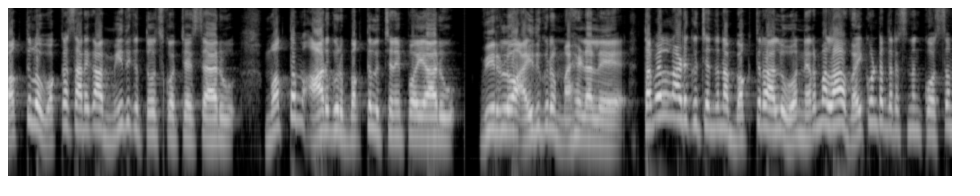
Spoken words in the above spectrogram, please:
భక్తులు ఒక్కసారిగా మీదికి తోసుకొచ్చేశారు. మొత్తం ఆరుగురు భక్తులు చనిపోయారు. వీరిలో ఐదుగురు మహిళలే. తమిళనాడుకు చెందిన భక్తురాలు నిర్మల వైకుంఠ దర్శనం కోసం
